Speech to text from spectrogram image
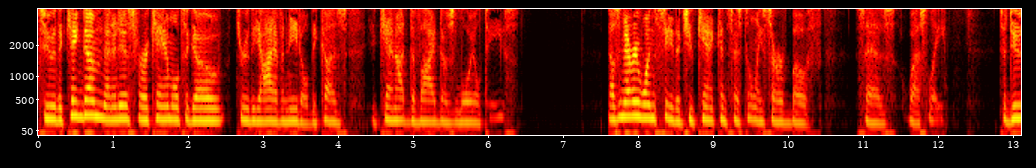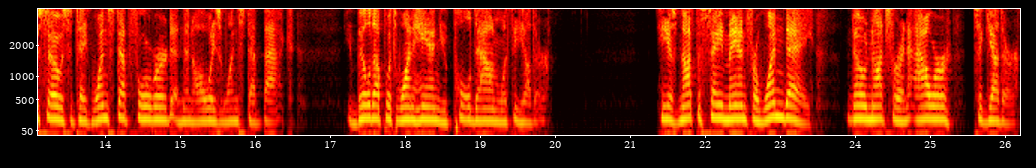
to the kingdom than it is for a camel to go through the eye of a needle because you cannot divide those loyalties. Doesn't everyone see that you can't consistently serve both? says Wesley. To do so is to take one step forward and then always one step back. You build up with one hand, you pull down with the other. He is not the same man for one day, no, not for an hour together.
